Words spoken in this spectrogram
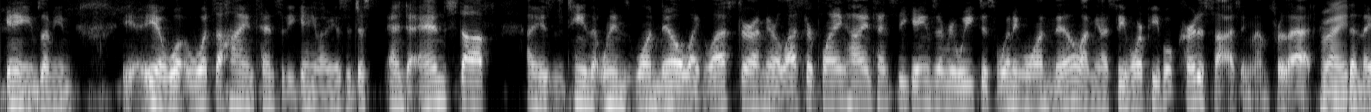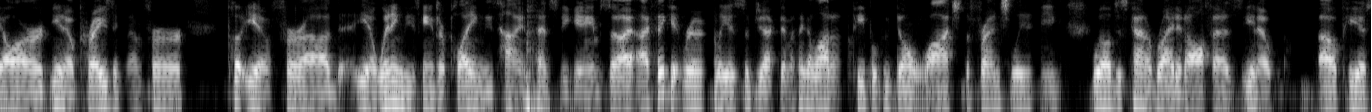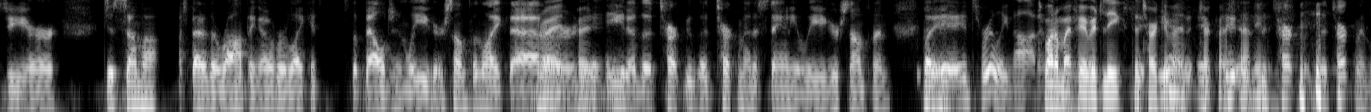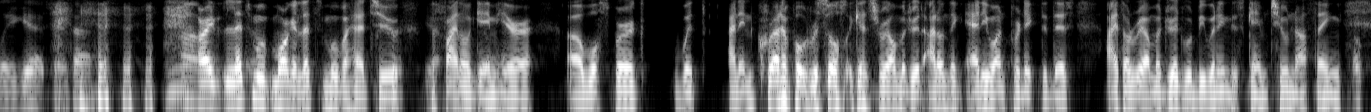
games. I mean, you know, what, what's a high intensity game? I mean, is it just end to end stuff? I mean, is it a team that wins 1 0 like Leicester? I mean, are Leicester playing high intensity games every week, just winning 1 0? I mean, I see more people criticizing them for that right. than they are, you know, praising them for put you know for uh you know winning these games or playing these high intensity games so I, I think it really is subjective i think a lot of people who don't watch the french league will just kind of write it off as you know oh psg or just so much better than romping over like it's the Belgian league or something like that, right, or right. you know the Turk the Turkmenistani league or something. But mm-hmm. it's really not. It's one of my favorite leagues, the Turkmen yeah, Turkmenistani. the, Turk, the Turkmen league, yeah, it's fantastic. um, All right, let's move, Morgan. Let's move ahead to yeah. the final game here. Uh, Wolfsburg with an incredible result against Real Madrid. I don't think anyone predicted this. I thought Real Madrid would be winning this game two nothing, oh.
